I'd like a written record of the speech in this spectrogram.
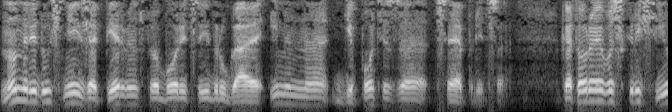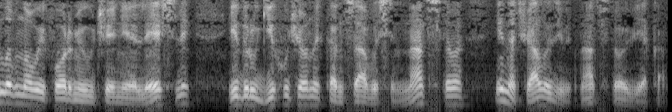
Но наряду с ней за первенство борется и другая, именно гипотеза Цеприца, которая воскресила в новой форме учения Лесли и других ученых конца XVIII и начала XIX века.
